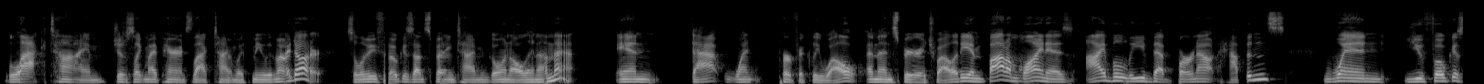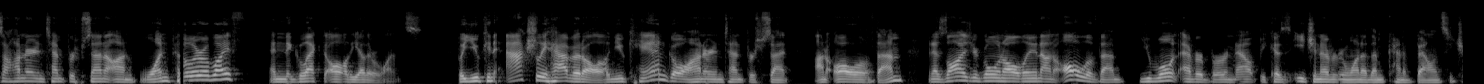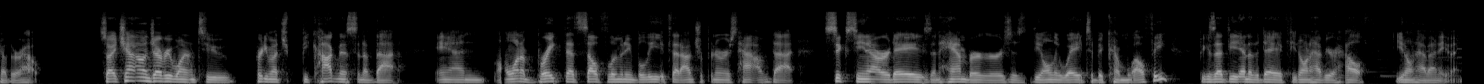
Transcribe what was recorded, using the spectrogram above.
lack time, just like my parents lack time with me with my daughter. So let me focus on spending time and going all in on that. And that went perfectly well. And then spirituality. And bottom line is, I believe that burnout happens when you focus 110% on one pillar of life and neglect all the other ones. But you can actually have it all and you can go 110% on all of them. And as long as you're going all in on all of them, you won't ever burn out because each and every one of them kind of balance each other out. So I challenge everyone to pretty much be cognizant of that And I want to break that self limiting belief that entrepreneurs have that 16 hour days and hamburgers is the only way to become wealthy. Because at the end of the day, if you don't have your health, you don't have anything.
